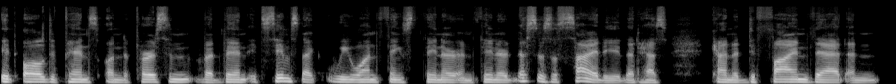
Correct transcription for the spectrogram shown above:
it all depends on the person, but then it seems like we want things thinner and thinner. That's a society that has kind of defined that and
